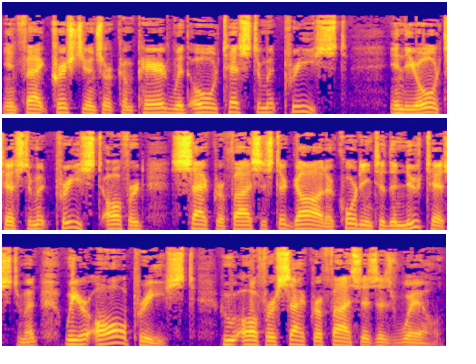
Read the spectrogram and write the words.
In fact, Christians are compared with Old Testament priests. In the Old Testament, priests offered sacrifices to God. According to the New Testament, we are all priests who offer sacrifices as well.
